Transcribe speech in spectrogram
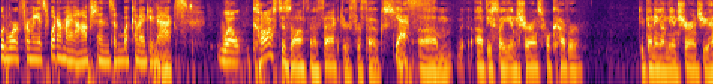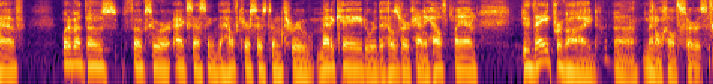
would work for me. It's what are my options and what can I do next? Well, cost is often a factor for folks. Yes. Um, obviously, insurance will cover, depending on the insurance you have. What about those folks who are accessing the healthcare system through Medicaid or the Hillsborough County Health Plan? Do they provide uh, mental health services?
